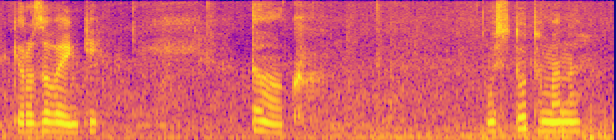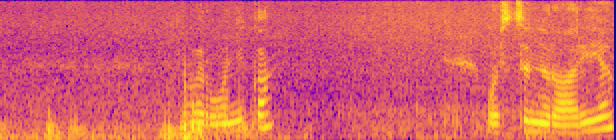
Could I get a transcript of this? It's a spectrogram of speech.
такий розовенький. Так. Ось тут в мене Вероніка. Ось цинерарія.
